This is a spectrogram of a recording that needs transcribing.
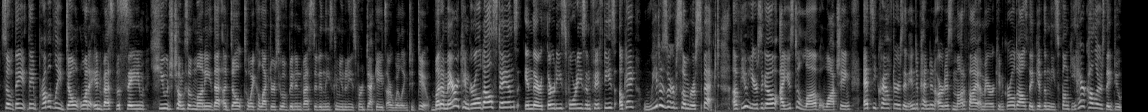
So they they probably don't want to invest the same huge chunks of money that adult toy collectors who have been invested in these communities for decades are willing to do. But american girl doll stands in their 30s 40s and 50s okay we deserve some respect. A few years ago i used to love watching etsy crafters and independent artists modify american girl dolls. They'd give them these funky hair colors. They'd do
